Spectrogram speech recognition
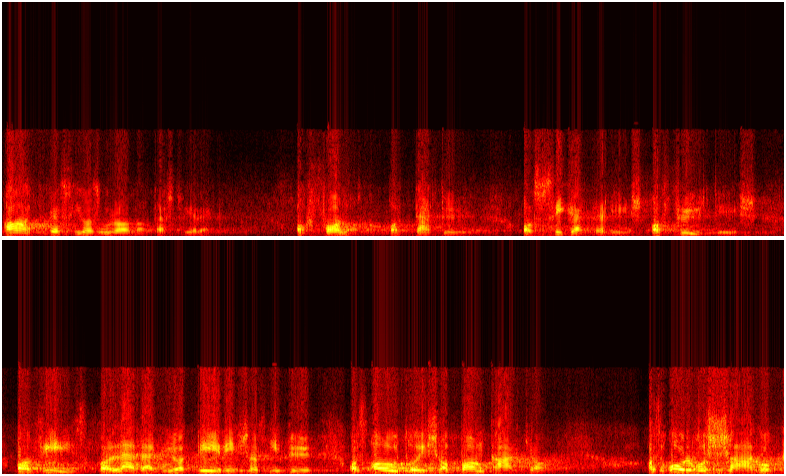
átveszi az uralmat, testvérek. A falak, a tető, a szigetelés, a fűtés, a víz, a levegő, a tér és az idő, az autó és a bankkártya, az orvosságok,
